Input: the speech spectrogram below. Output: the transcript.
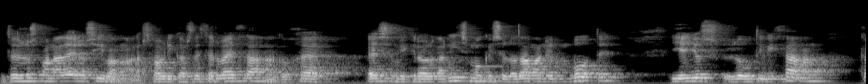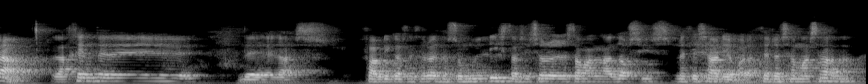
Entonces los panaderos iban a las fábricas de cerveza a coger ese microorganismo que se lo daban en un bote y ellos lo utilizaban. Claro, la gente de, de las fábricas de cerveza son muy listas y solo les daban la dosis necesaria para hacer esa masada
